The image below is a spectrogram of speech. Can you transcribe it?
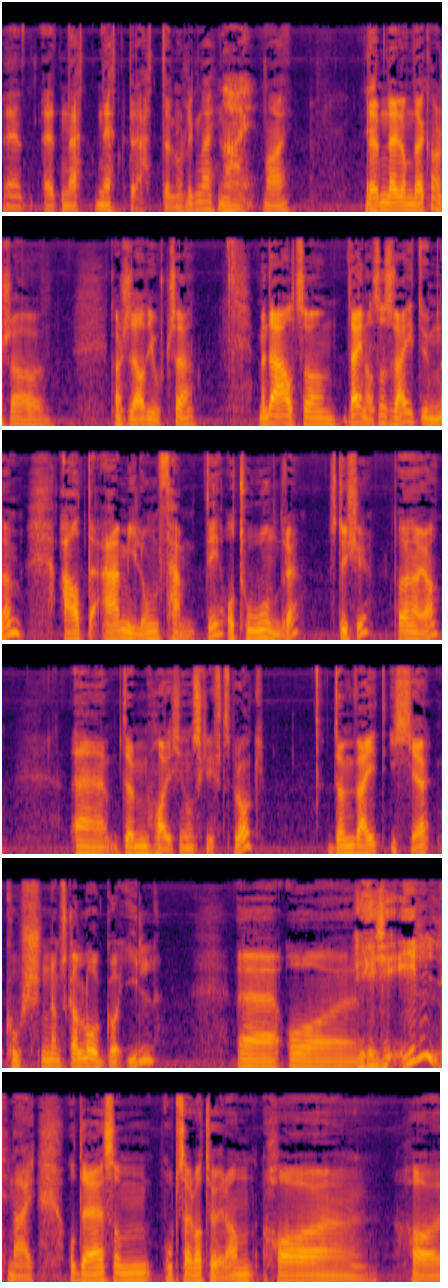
et, et nett, nettbrett eller noe slikt, nei. Nei. Nei. Det, det, om det kanskje, kanskje det hadde gjort seg. Men det er altså, det eneste vi vet om dem, er at det er mellom 50 og 200 stykker på den øya. Eh, de har ikke noe skriftspråk. De vet ikke hvordan de skal logge ild. Eh, og Ikke ild? Nei. Og det som observatørene har, har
